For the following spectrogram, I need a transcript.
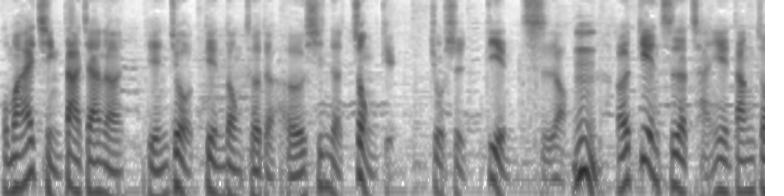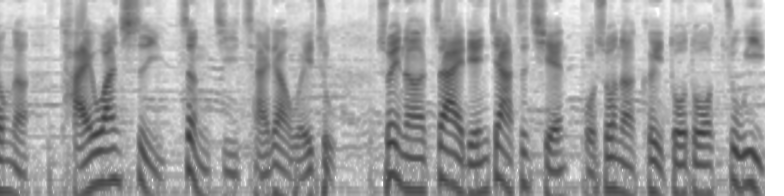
我们还请大家呢研究电动车的核心的重点。就是电池哦，嗯，而电池的产业当中呢，台湾是以正极材料为主，所以呢，在连假之前，我说呢，可以多多注意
